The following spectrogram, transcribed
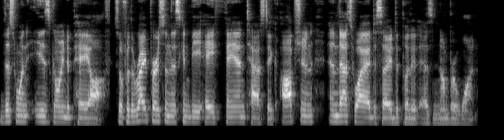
this one is going to pay off. So for the right person, this can be a fantastic option, and that's why I decided to put it as number one.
